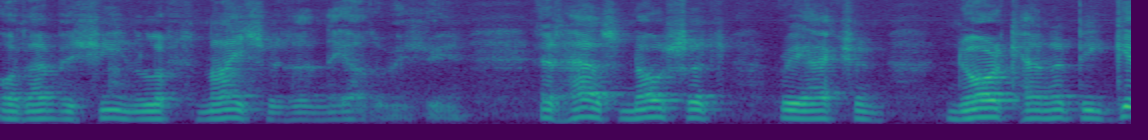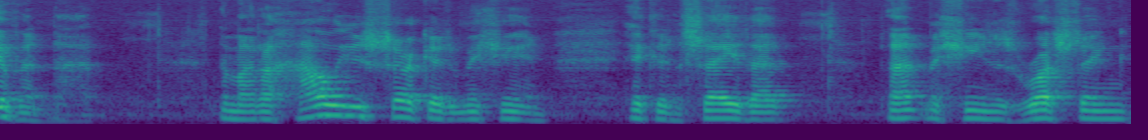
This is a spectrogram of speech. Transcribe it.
or that machine looks nicer than the other machine. It has no such reaction, nor can it be given that. No matter how you circuit a machine, it can say that that machine is rusting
